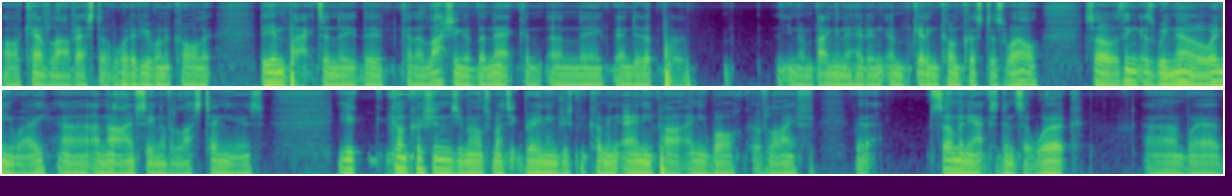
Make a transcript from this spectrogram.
or Kevlar vest or whatever you want to call it, the impact and the, the kind of lashing of the neck and, and they ended up, uh, you know, banging their head and, and, getting concussed as well. So I think, as we know anyway, uh, and that I've seen over the last 10 years, your concussions, your mild traumatic brain injuries can come in any part, any walk of life with so many accidents at work um, where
